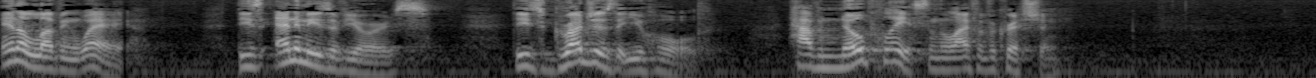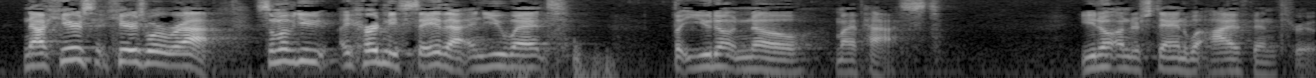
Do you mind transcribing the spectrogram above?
in a loving way. These enemies of yours, these grudges that you hold, have no place in the life of a Christian. Now, here's, here's where we're at. Some of you heard me say that, and you went, but you don't know my past. You don't understand what I've been through.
